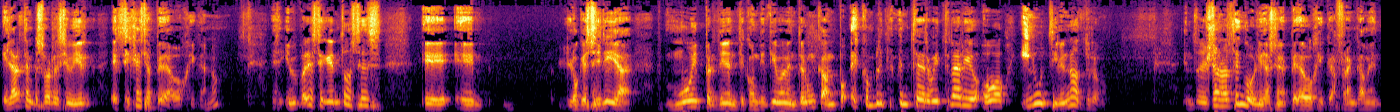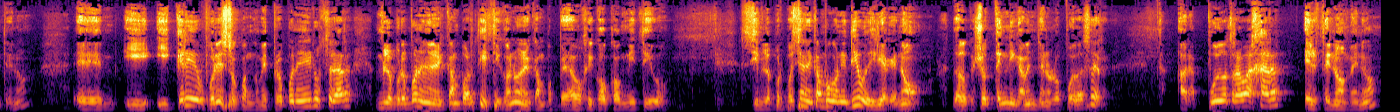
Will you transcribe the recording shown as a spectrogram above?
el arte empezó a recibir exigencias pedagógicas, ¿no? Y me parece que entonces eh, eh, lo que sería muy pertinente cognitivamente en un campo es completamente arbitrario o inútil en otro. Entonces yo no tengo obligaciones pedagógicas, francamente, ¿no? Eh, y, y, creo, por eso, cuando me proponen ilustrar, me lo proponen en el campo artístico, no en el campo pedagógico o cognitivo. Si me lo propusieran en el campo cognitivo, diría que no dado que yo técnicamente no lo puedo hacer. Ahora, puedo trabajar el fenómeno,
